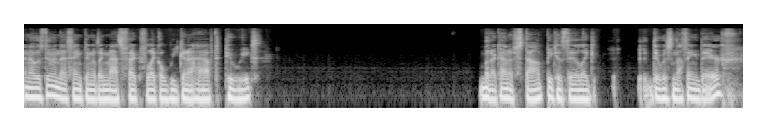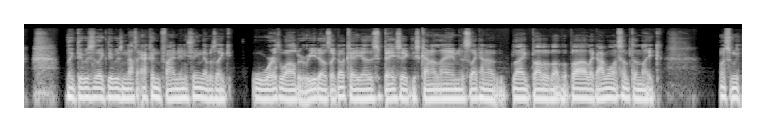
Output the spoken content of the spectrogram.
and I was doing that same thing with like Mass Effect for like a week and a half to two weeks. but I kind of stopped because they're like there was nothing there. Like there was like there was nothing. I couldn't find anything that was like worthwhile to read. I was like, okay, yeah, this is basic. This kind of lame. This is like kind of like blah blah blah blah blah. Like I want something like want something.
